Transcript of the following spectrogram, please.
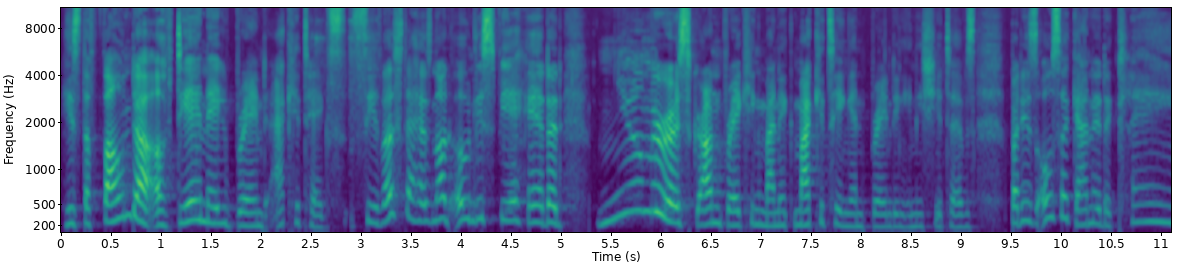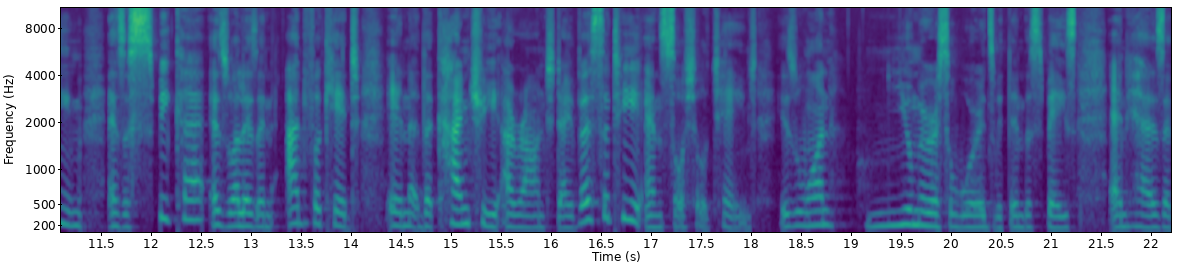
He's the founder of DNA Brand Architects. Sylvester has not only spearheaded numerous groundbreaking marketing and branding initiatives, but he's also garnered acclaim as a speaker as well as an advocate in the country around diversity and social change. He's won numerous awards within the space and has a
